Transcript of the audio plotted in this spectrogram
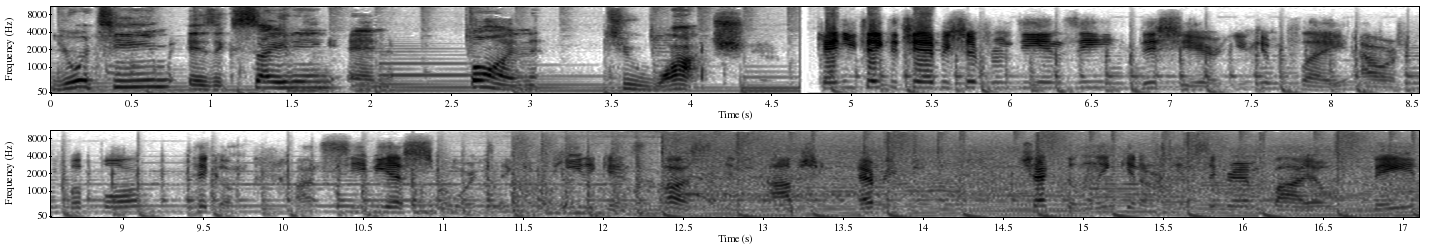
Your team is exciting and fun to watch. Can you take the championship from DNZ? This year, you can play our football pick'em on CBS Sports and compete against us in the option every week. Check the link in our Instagram bio, Fade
